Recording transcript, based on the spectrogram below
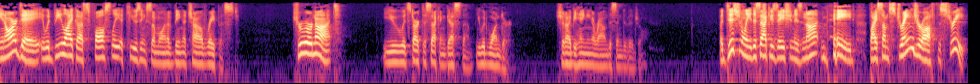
In our day, it would be like us falsely accusing someone of being a child rapist. True or not, you would start to second guess them. You would wonder, should I be hanging around this individual? Additionally, this accusation is not made by some stranger off the street.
